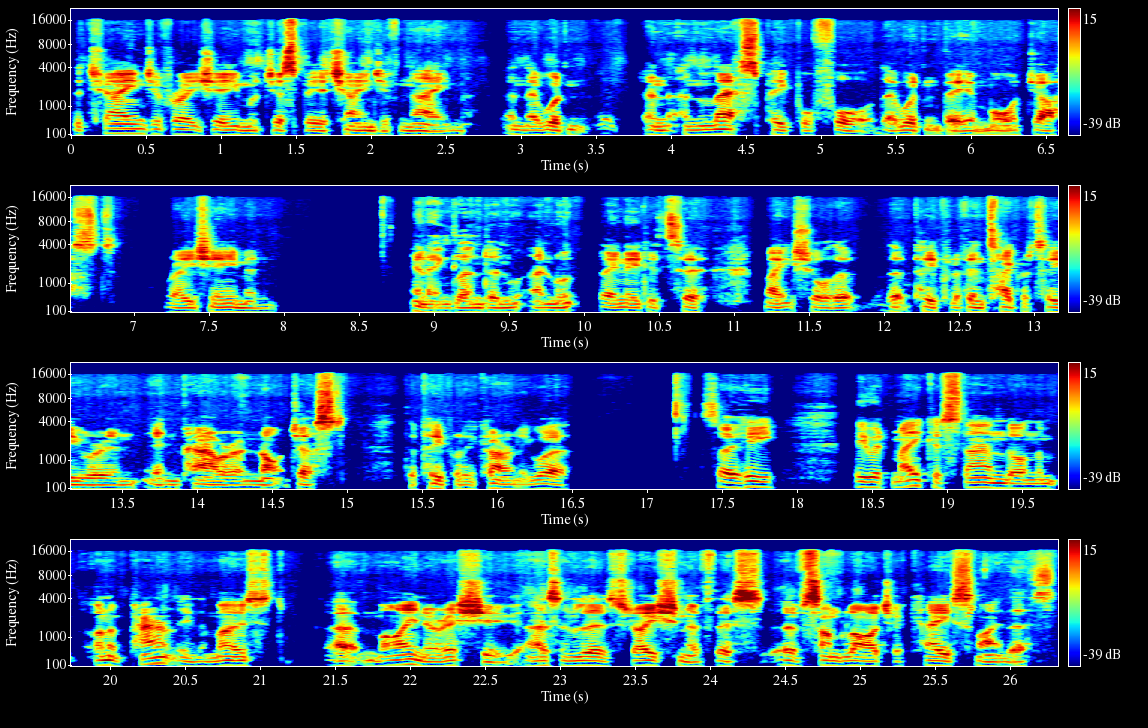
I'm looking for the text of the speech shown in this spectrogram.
the change of regime would just be a change of name, and there wouldn't, and unless people fought, there wouldn't be a more just regime in in England, and, and they needed to make sure that, that people of integrity were in, in power and not just the people who currently were. So he he would make a stand on the on apparently the most uh, minor issue as an illustration of this of some larger case like this,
